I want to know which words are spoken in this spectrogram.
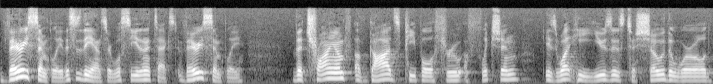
Very simply, this is the answer. We'll see it in the text. Very simply, the triumph of God's people through affliction is what he uses to show the world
